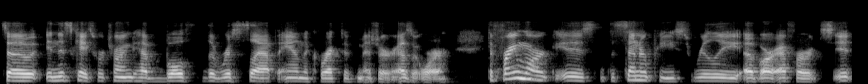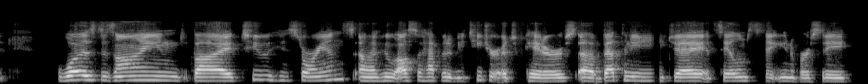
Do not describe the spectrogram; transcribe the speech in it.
So in this case, we're trying to have both the wrist slap and the corrective measure, as it were. The framework is the centerpiece, really, of our efforts. It was designed by two historians uh, who also happen to be teacher educators uh, Bethany Jay at Salem State University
